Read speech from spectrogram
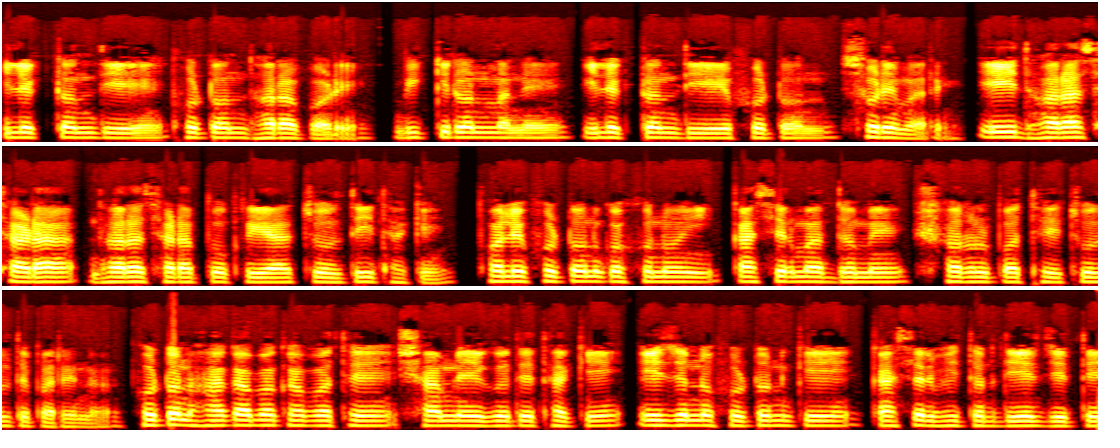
ইলেকট্রন দিয়ে ফোটন ধরা পড়ে। বিকিরণ মানে ইলেকট্রন দিয়ে ফোটন ছুড়ে মারে। এই ধরা ছাড়া ধরা ছাড়া প্রক্রিয়া চলতেই থাকে। ফলে ফোটন কখনোই কাছের মাধ্যমে সরল পথে চলতে পারে না। ফোটন হাঁকা বাঁকা পথে সামনে এগোতে থাকে। এই জন্য ফোটনকে কাছের ভিতর দিয়ে যেতে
